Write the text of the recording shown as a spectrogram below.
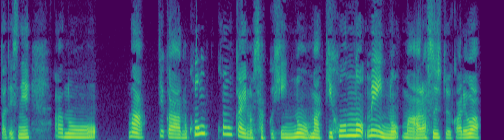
たですね。あの、まあ、っていうか、あの、今今回の作品の、まあ、基本のメインの、まあ、あらすじというか、あれは、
